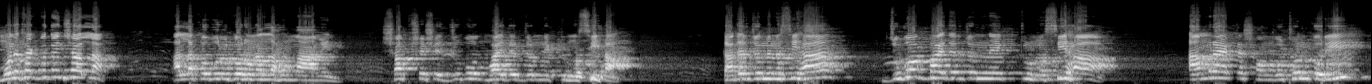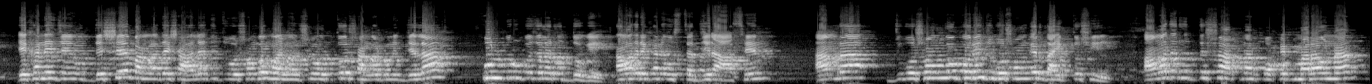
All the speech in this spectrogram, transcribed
মনে থাকবে তো ইনশাআল্লাহ? আল্লাহ কবুল করুন আল্লাহ আমিন। সবশেষে যুবক ভাইদের জন্য একটু নসিহা। কাদের জন্য নসিহা? যুবক ভাইদের জন্য একটু নসিহা। আমরা একটা সংগঠন করি, এখানে যে উদ্দেশ্যে বাংলাদেশ আহলাদি যুব সংঘ, ময়মনসিংহ উত্তর সাংগঠনিক জেলা, ফুলপুর উপজেলার উদ্যোগে। আমাদের এখানে উস্তাদজিরা আছেন। আমরা যুব সংঘ করি, যুব সংঘের দায়িত্বশীল। আমাদের উদ্দেশ্য আপনার পকেট মারাও না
